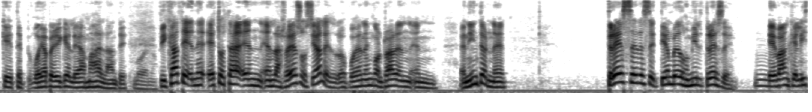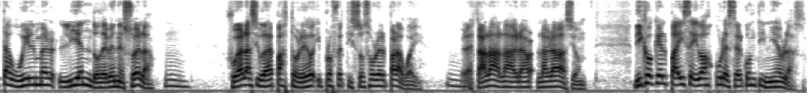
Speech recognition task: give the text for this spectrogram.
que te voy a pedir que leas más adelante. Bueno. Fíjate, en- esto está en, en las redes sociales, lo pueden encontrar en, en- en internet. 13 de septiembre de 2013, evangelista Wilmer Liendo de Venezuela Mm. fue a la ciudad de Pastoreo y profetizó sobre el Paraguay. Pero Está la, la grabación. Dijo que el país se iba a oscurecer con tinieblas.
